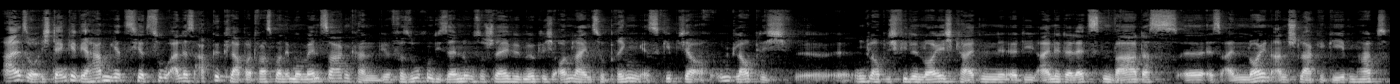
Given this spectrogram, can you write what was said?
Also, ich denke, wir haben jetzt hierzu alles abgeklappert, was man im Moment sagen kann. Wir versuchen die Sendung so schnell wie möglich online zu bringen. Es gibt ja auch unglaublich, äh, unglaublich viele Neuigkeiten. Äh, die eine der letzten war, dass äh, es einen neuen Anschlag gegeben hat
